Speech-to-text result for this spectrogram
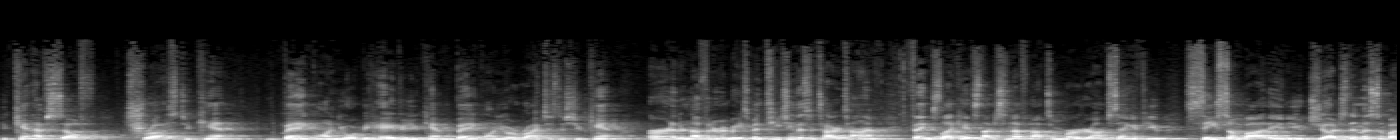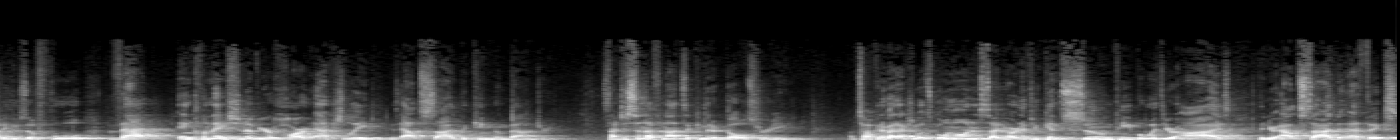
you can't have self-trust. You can't bank on your behavior. You can't bank on your righteousness. You can't earn it enough. And remember, he's been teaching this entire time. Things like, hey, it's not just enough not to murder. I'm saying if you see somebody and you judge them as somebody who's a fool, that inclination of your heart actually is outside the kingdom boundary. It's not just enough not to commit adultery. I'm talking about actually what's going on inside your heart. And if you consume people with your eyes, then you're outside the ethics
